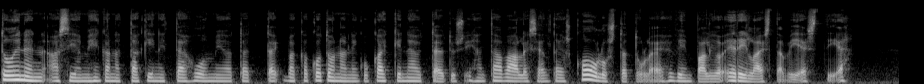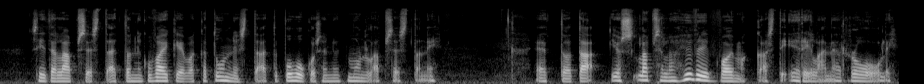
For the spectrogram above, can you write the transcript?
toinen asia, mihin kannattaa kiinnittää huomiota, että vaikka kotona niin kuin kaikki näyttäytyisi ihan tavalliselta, jos koulusta tulee hyvin paljon erilaista viestiä siitä lapsesta, että on niin kuin vaikea vaikka tunnistaa, että puhuuko se nyt mun lapsestani. Että tota, jos lapsella on hyvin voimakkaasti erilainen rooli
